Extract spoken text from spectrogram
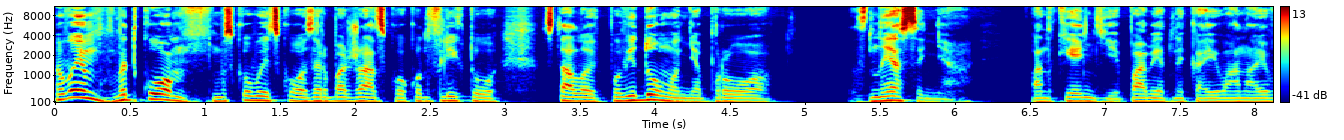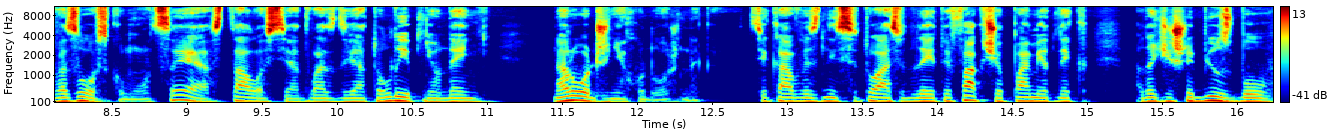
Новим витком московицького азербайджанського конфлікту стало повідомлення про знесення в Анкенді пам'ятника Івана Івазовському. Це сталося 29 липня, день народження художника. Цікавий зніс ситуацію додає той факт, що пам'ятник, а точніше бюст був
